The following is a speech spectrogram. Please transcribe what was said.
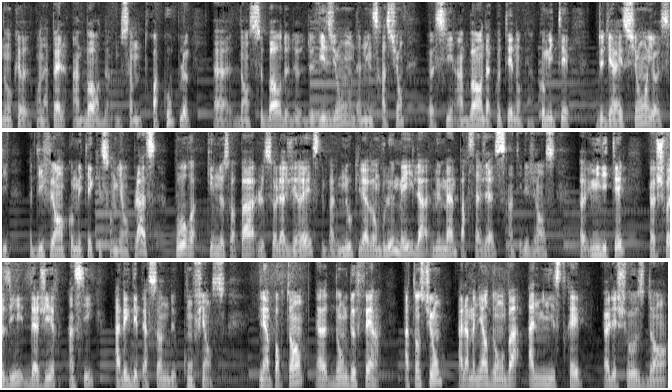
donc euh, qu'on appelle un board. Nous sommes trois couples euh, dans ce board de, vision, d'administration. Il y a aussi un board à côté, donc un comité de direction. Il y a aussi différents comités qui sont mis en place pour qu'il ne soit pas le seul à gérer. Ce n'est pas nous qui l'avons voulu, mais il a lui-même, par sagesse, intelligence, euh, humilité, choisi d'agir ainsi avec des personnes de confiance. Il est important donc de faire attention à la manière dont on va administrer les choses dans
